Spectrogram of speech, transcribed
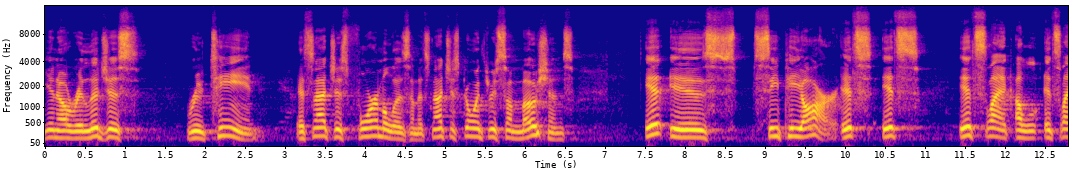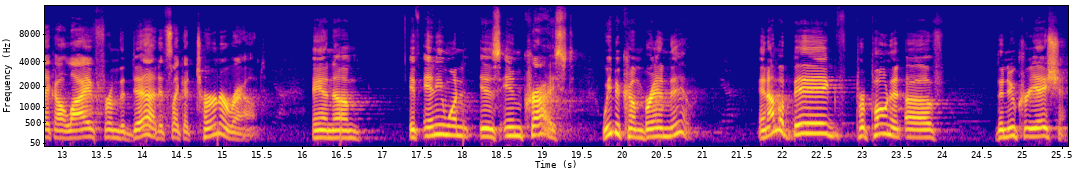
you know, religious routine. It's not just formalism. It's not just going through some motions. It is CPR. It's, it's, it's, like a, it's like alive from the dead. It's like a turnaround. And um, if anyone is in Christ, we become brand new. And I'm a big proponent of the new creation.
